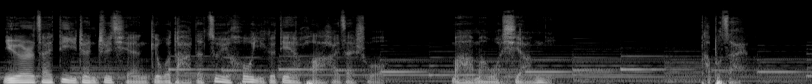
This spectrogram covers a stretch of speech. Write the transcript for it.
女儿在地震之前给我打的最后一个电话，还在说：‘妈妈，我想你。’她不在了，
